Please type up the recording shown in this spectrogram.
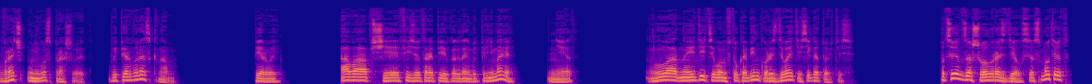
Врач у него спрашивает, «Вы первый раз к нам?» Первый. А вообще физиотерапию когда-нибудь принимали? Нет. Ладно, идите вон в ту кабинку, раздевайтесь и готовьтесь. Пациент зашел, разделся, смотрит,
